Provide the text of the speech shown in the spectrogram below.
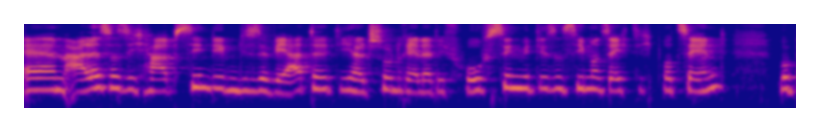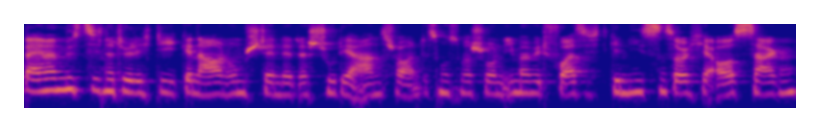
Ähm, alles, was ich habe, sind eben diese Werte, die halt schon relativ hoch sind mit diesen 67 Prozent. Wobei man müsste sich natürlich die genauen Umstände der Studie anschauen. Das muss man schon immer mit Vorsicht genießen, solche Aussagen.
